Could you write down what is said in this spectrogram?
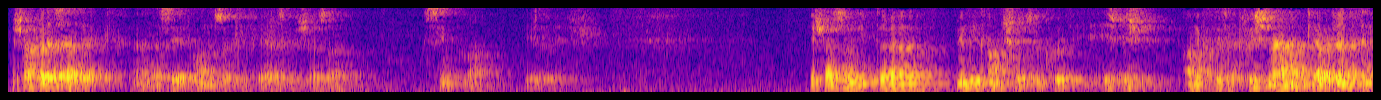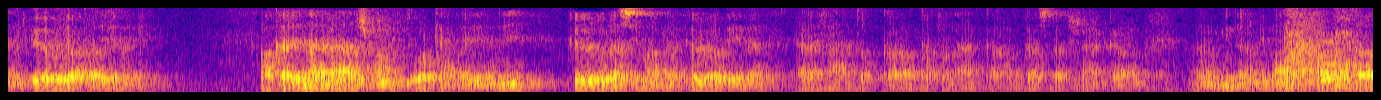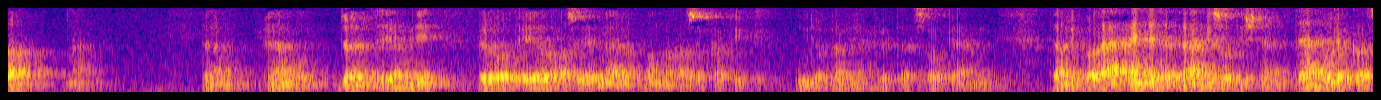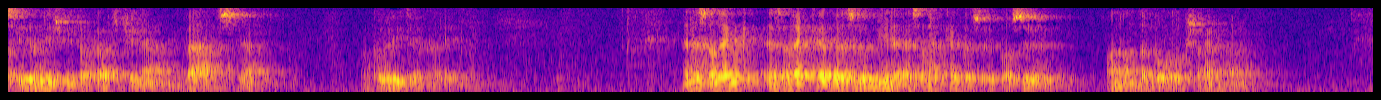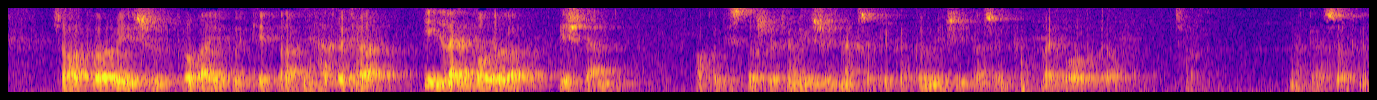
és akkor ez elég. Ezért van ez a kifejezés, ez a szimpla élés. És az, amit mindig hangsúlyozunk, hogy és, és amikor, hogyha Krishnának kell dönteni, hogy ő hogy akar élni, akar egy nagy városban, mint Orkába élni, körülveszi maga, körülvéve elefántokkal, katonákkal, gazdagsággal, minden, ami van halata, nem. Ő nem, ő nem ott dönt élni, ő ott él azért, mert vannak azok, akik úgy akarják őt szolgálni. De amikor rá, engeded, rábízod Isten, te hogy akarsz élni, és mit akarsz csinálni, választjál, akkor ő így akar élni. Mert ez a, leg, ez a legkedvezőbb, mire? Ez a legkedvezőbb az ő ananda boldogságára. Szóval akkor mi is úgy próbáljuk úgy képberakni, hát hogyha így legboldogabb Isten, akkor biztos, hogyha mi is úgy megszokjuk, akkor mi is így leszünk legboldogabb. Meg kell szokni.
